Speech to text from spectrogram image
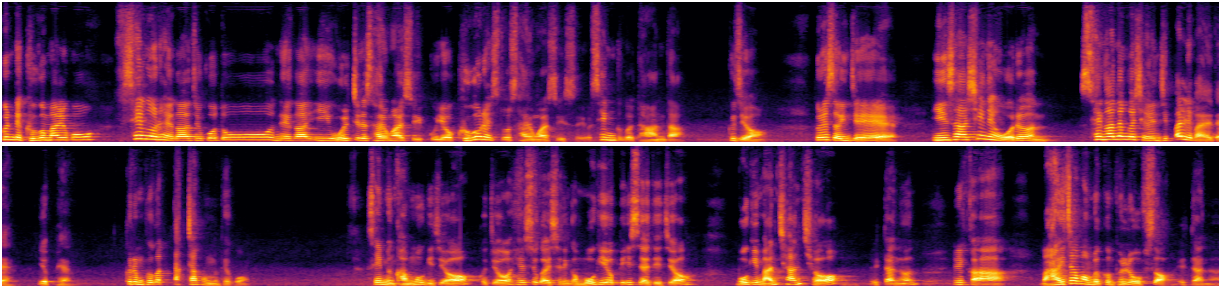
근데 그거 말고 생을 해가지고도 내가 이 월지를 사용할 수 있고요. 그걸 해서도 사용할 수 있어요. 생극을 다 한다. 그죠? 그래서 이제 인사신의 월은 생하는 것이 아닌지 빨리 봐야 돼 옆에. 그럼 그거 딱 잡으면 되고. 세면 간목이죠. 그죠? 해수가 있으니까 목이 옆에 있어야 되죠 목이 많지 않죠? 일단은. 그러니까 많이 잡아먹을 건 별로 없어 일단은.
